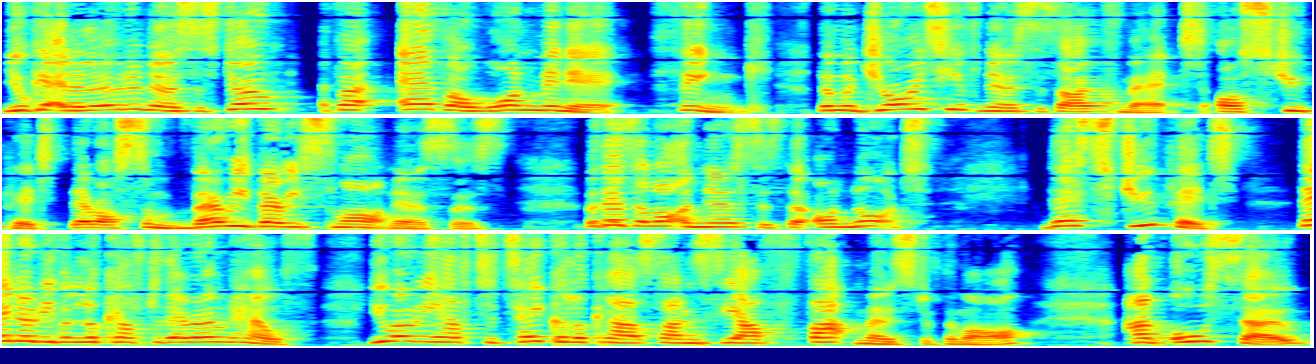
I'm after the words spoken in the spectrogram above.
You're getting a load of nurses. Don't for ever one minute think the majority of nurses I've met are stupid. There are some very, very smart nurses, but there's a lot of nurses that are not, they're stupid. They don't even look after their own health. You only have to take a look outside and see how fat most of them are. And also,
